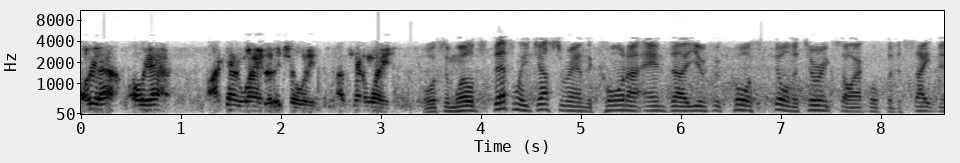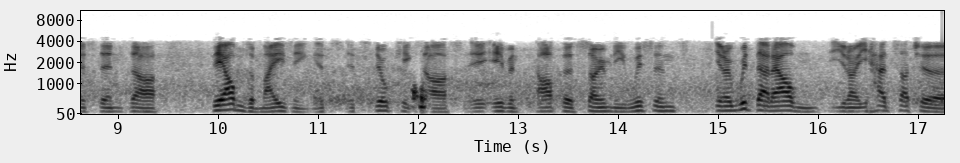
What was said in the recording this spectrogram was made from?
Oh yeah, oh yeah. I can't wait, literally. I can't wait. Awesome. Well, it's definitely just around the corner, and uh, you've, of course, still in the touring cycle for the Satanist, and uh, the album's amazing. It's it still kicks ass, even after so many listens. You know, with that album, you know, you had such a,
